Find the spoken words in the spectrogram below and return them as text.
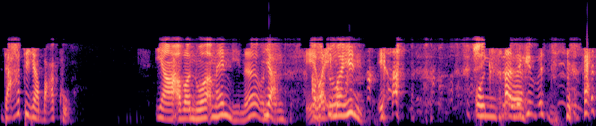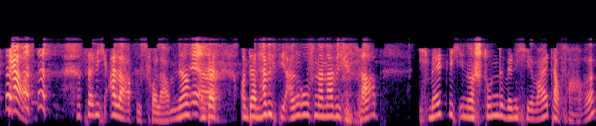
da hatte ich aber Akku. Ja, aber nur am Handy, ne? Und ja, aber so- immerhin. Ja. Und Schicksale äh, ja, muss ja nicht alle Akkus voll haben, ne? Ja. Und dann, und dann habe ich sie angerufen, dann habe ich gesagt, ich melde mich in einer Stunde, wenn ich hier weiterfahre.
